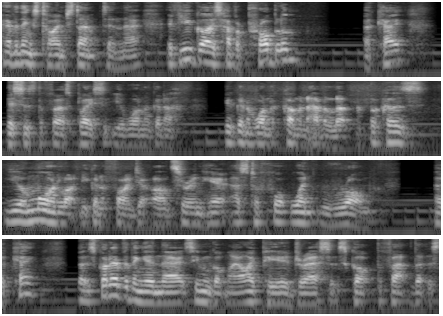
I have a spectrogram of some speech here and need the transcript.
everything's time stamped in there. If you guys have a problem, okay, this is the first place that you want to gonna you're gonna want to come and have a look because you're more likely going to find your answer in here as to what went wrong. Okay, so it's got everything in there. It's even got my IP address. It's got the fact that it's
